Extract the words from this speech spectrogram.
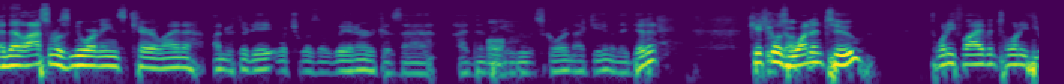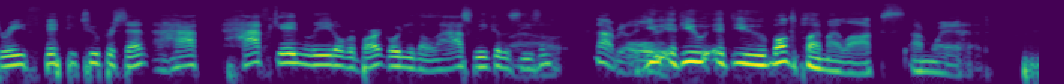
And then the last one was New Orleans, Carolina, under 38, which was a winner because uh, I didn't think Oh. they would score in that game, and they did it. Kitch goes one and two, 25 and 23, 52%, a half half game lead over Bart going into the last week of the season. Not really. If you Oh. if you if you multiply my locks, I'm way ahead.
